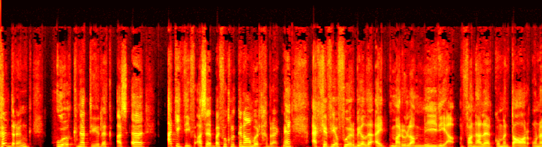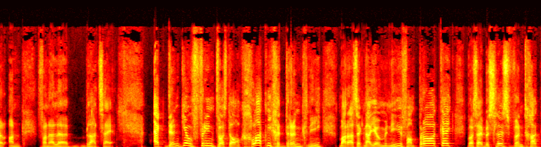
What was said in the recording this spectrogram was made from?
gedrink ook natuurlik as 'n adjektief as 'n byvoeglike naamwoord gebruik, né? Ek gee vir jou voorbeelde uit Marula Media van hulle kommentaar onderaan van hulle bladsye. Ek dink jou vriend was dalk glad nie gedrink nie, maar as ek na jou manier van praat kyk, was hy beslis windgat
